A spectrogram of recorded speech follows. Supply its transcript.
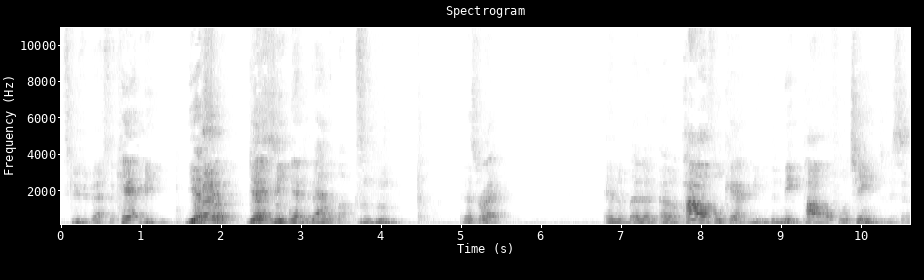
excuse me, Pastor, camp meeting. Yes, right? sir. Yes, sir. meeting at the ballot box. Mm-hmm. That's right. And a, and, a, and a powerful camp meeting to make powerful changes. Yes.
